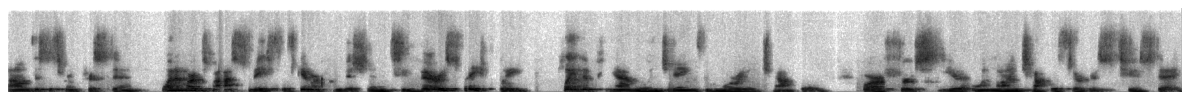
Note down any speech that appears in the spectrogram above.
um, this is from Kristen. One of our classmates was given permission to very safely play the piano in James Memorial Chapel for our first year online chapel service Tuesday.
